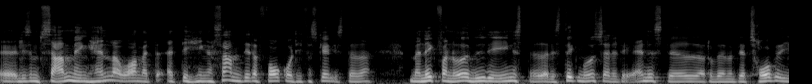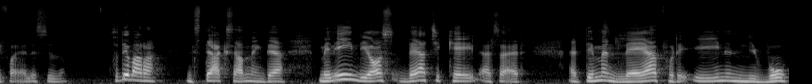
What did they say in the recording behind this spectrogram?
øh, ligesom sammenhæng handler jo om, at, at det hænger sammen, det der foregår de forskellige steder. Man ikke får noget at vide det ene sted, og det stik modsatte det andet sted, og du ved, man bliver trukket i fra alle sider. Så det var der en stærk sammenhæng der. Men egentlig også vertikal, altså at at det, man lærer på det ene niveau,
